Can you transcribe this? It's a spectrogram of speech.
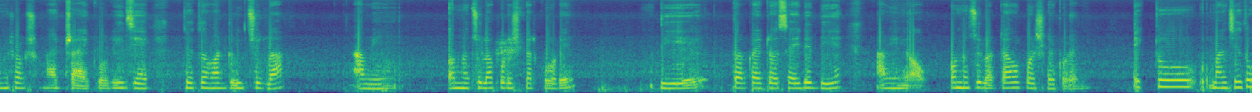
আমি সবসময় ট্রাই করি যে যেহেতু আমার দুই চুলা, আমি অন্য চুলা পরিষ্কার করে দিয়ে তরকারিটা সাইডে দিয়ে আমি অন্য চুলাটাও পরিষ্কার করে নিই। একটু মানে যেহেতু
